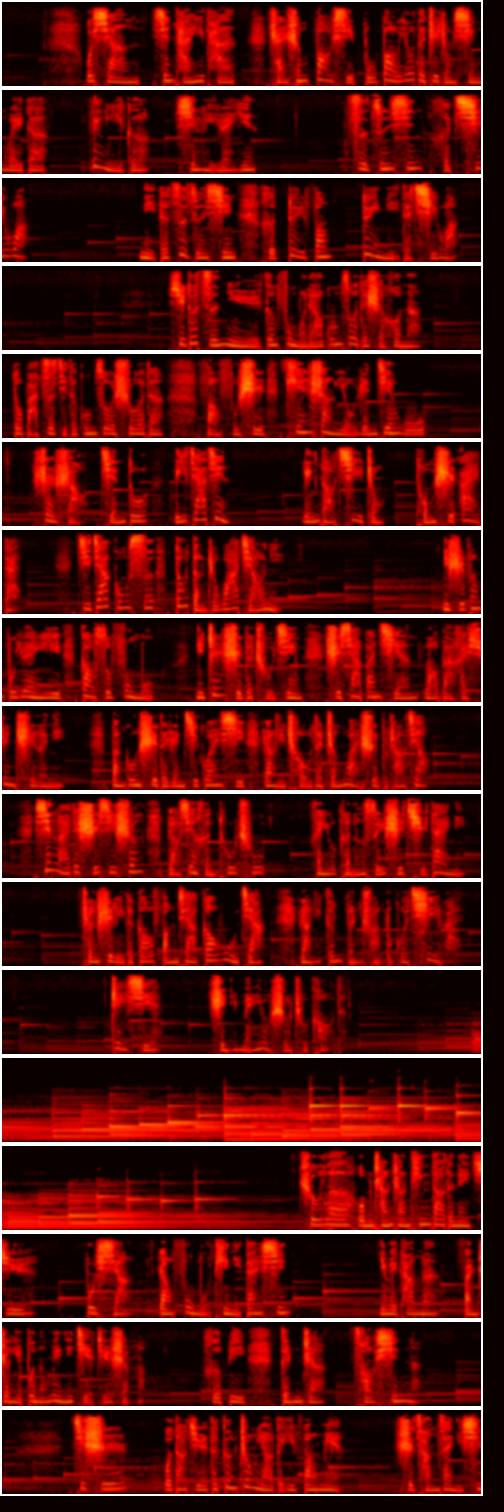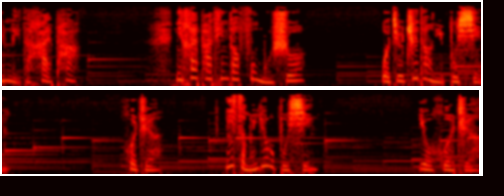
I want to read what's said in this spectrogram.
我想先谈一谈产生报喜不报忧的这种行为的另一个心理原因：自尊心和期望。你的自尊心和对方对你的期望。许多子女跟父母聊工作的时候呢，都把自己的工作说的仿佛是天上有人间无，事儿少钱多离家近，领导器重同事爱戴，几家公司都等着挖角你。你十分不愿意告诉父母，你真实的处境是下班前老板还训斥了你，办公室的人际关系让你愁得整晚睡不着觉，新来的实习生表现很突出。很有可能随时取代你。城市里的高房价、高物价，让你根本喘不过气来。这些，是你没有说出口的。除了我们常常听到的那句“不想让父母替你担心”，因为他们反正也不能为你解决什么，何必跟着操心呢？其实，我倒觉得更重要的一方面，是藏在你心里的害怕。你害怕听到父母说：“我就知道你不行。”或者，“你怎么又不行？”又或者，“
